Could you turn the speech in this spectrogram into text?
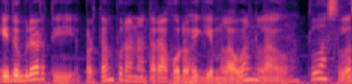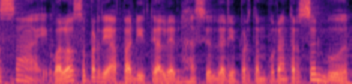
Itu berarti pertempuran antara Kurohige melawan Lau telah selesai, walau seperti apa detail dan hasil dari pertempuran tersebut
